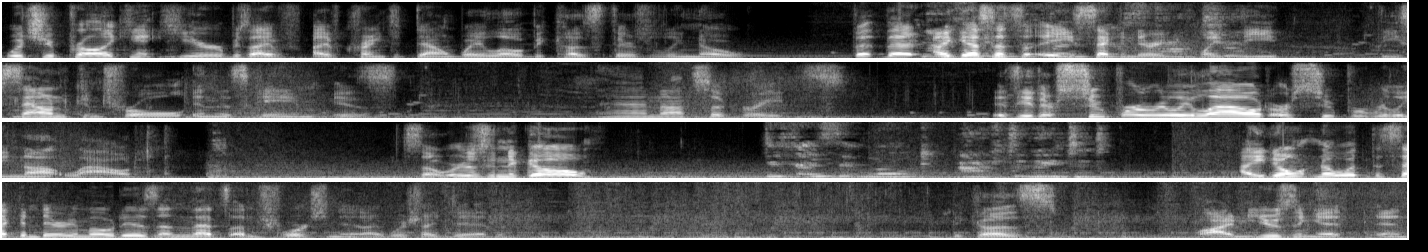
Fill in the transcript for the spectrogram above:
which you probably can't hear because I've I've cranked it down way low because there's really no... That, that I guess that's a secondary complaint. The, the sound control in this game is eh, not so great. It's either super really loud or super really not loud. So we're just gonna go. Defensive mode activated. I don't know what the secondary mode is, and that's unfortunate. I wish I did. Because I'm using it, and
